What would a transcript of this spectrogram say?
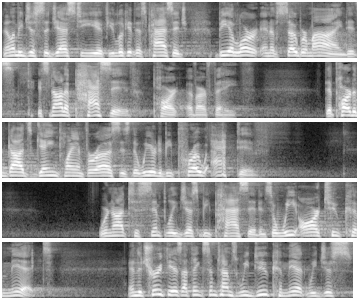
Now, let me just suggest to you if you look at this passage, be alert and of sober mind. It's, it's not a passive part of our faith. That part of God's game plan for us is that we are to be proactive. We're not to simply just be passive. And so we are to commit. And the truth is, I think sometimes we do commit, we just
